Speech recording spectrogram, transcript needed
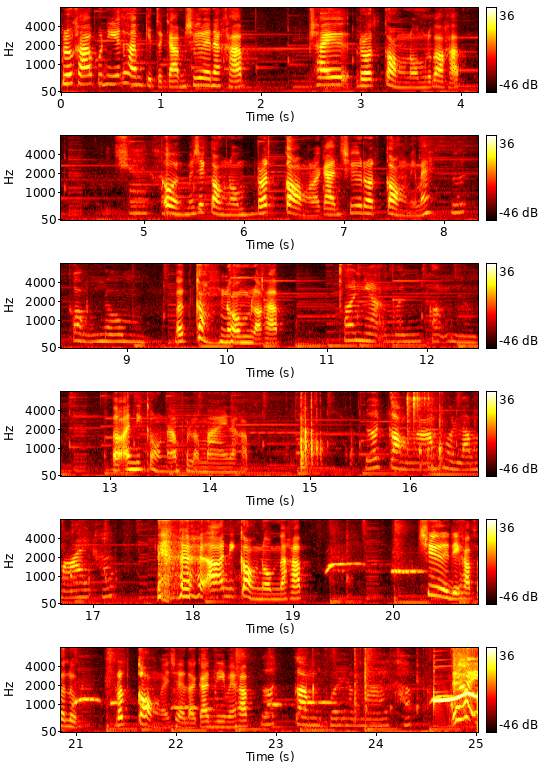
ครูครับวันนี้จะทำกิจกรรมชื่อเลยนะครับ ใช่รถกล่องนมหรือเปล่าครับ ใช่ค่ะโอ้ยไม่ใช่กล่องนม รถกล่องละกันชื่อรถกล่องนี่ไหมรถกล่องนมรถกล่องนมเหรอครับเพราะเนี่ยมันกล่องนมแล้วอันนี้กล่องน้ำผลไม้นะครับ รถกล่องน้ำผลไม้ครับ แล้วอันนี้กล่องนมนะครับ ชื่อดีครับสรุปรถกล่องเฉยๆละกันดีไหมครับรถกล่องผลไม้ครับเฮ้ย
